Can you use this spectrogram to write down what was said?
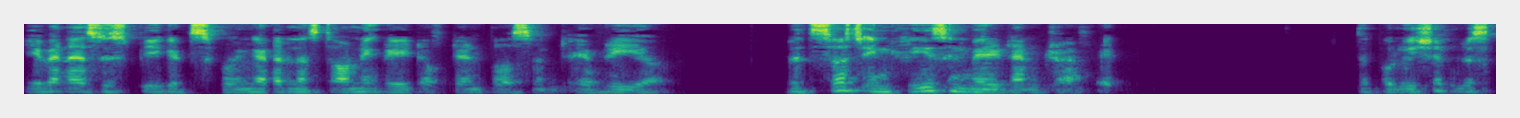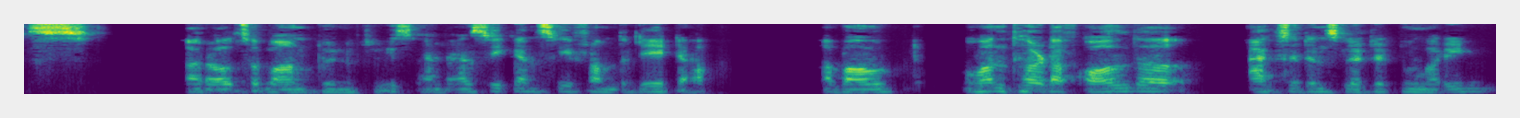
even as we speak, it's going at an astounding rate of 10% every year. With such increase in maritime traffic, the pollution risks are also bound to increase. And as you can see from the data, about one third of all the accidents related to marine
